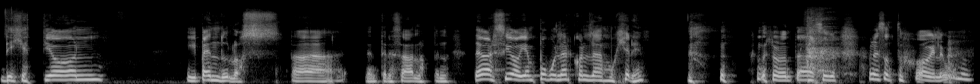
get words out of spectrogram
digestión y péndulos. Estaba interesado en los péndulos. Debe haber sido bien popular con las mujeres. Cuando le preguntaba así, ¿cuáles son tus hobbies? Uno,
